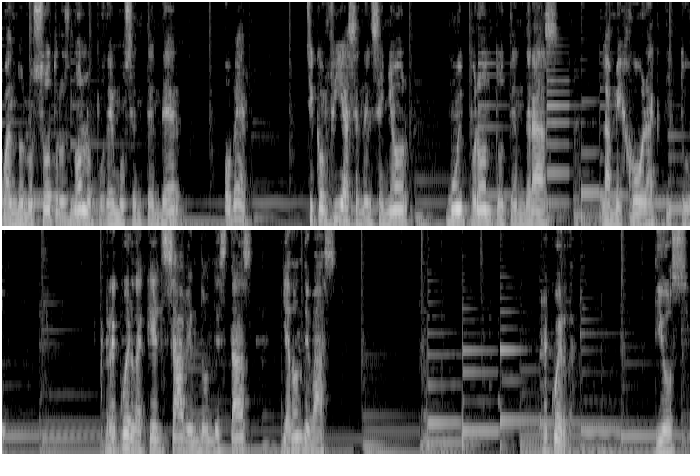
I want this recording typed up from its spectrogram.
cuando nosotros no lo podemos entender o ver. Si confías en el Señor, muy pronto tendrás la mejor actitud. Recuerda que Él sabe en dónde estás y a dónde vas. Recuerda, Dios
